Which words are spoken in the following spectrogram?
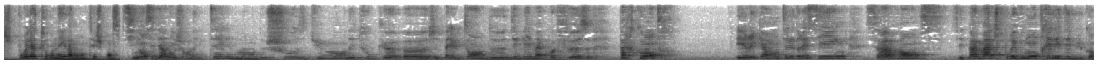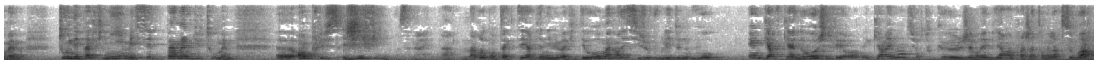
Je pourrais la tourner, la monter, je pense. Sinon, ces derniers jours, on a eu tellement de choses, du monde et tout, que euh, j'ai pas eu le temps de déblayer ma coiffeuse. Par contre, Eric a monté le dressing. Ça avance. C'est pas mal. Je pourrais vous montrer les débuts quand même. Tout n'est pas fini, mais c'est pas mal du tout même. Euh, en plus, Jiffy, ça n'arrête pas, m'a recontacté, a bien aimé ma vidéo, m'a demandé si je voulais de nouveau une carte cadeau. J'ai fait, oh, mais carrément, surtout que j'aimerais bien, enfin, j'attends de la recevoir.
